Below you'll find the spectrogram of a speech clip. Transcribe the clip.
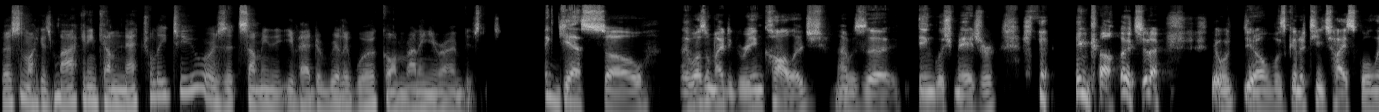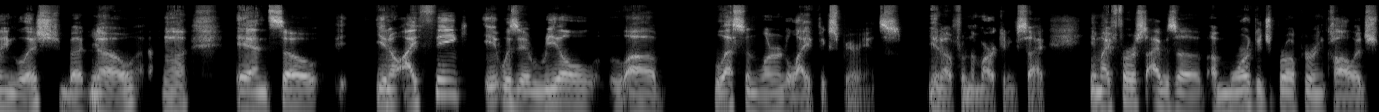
person? Like has marketing come naturally to you, or is it something that you've had to really work on running your own business? I guess so. It wasn't my degree in college. I was a English major in college, and I, you know, was going to teach high school English, but yeah. no. Uh, and so, you know, I think it was a real uh, lesson learned life experience. You know, from the marketing side. In my first, I was a, a mortgage broker in college,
